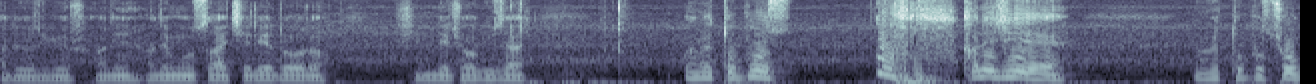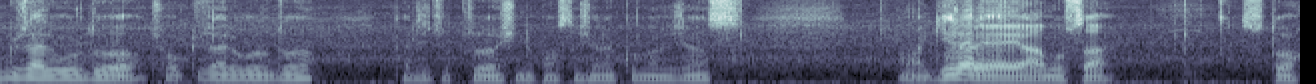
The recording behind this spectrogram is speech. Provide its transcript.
Hadi Özgür. Hadi. Hadi Musa içeriye doğru. Şimdi çok güzel. Mehmet Topuz. Uf kaleci. Mehmet Topuz çok güzel vurdu. Çok güzel vurdu. Kaleci tuttu. Şimdi paslaşarak kullanacağız. Ama gir araya ya Musa. Sto.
